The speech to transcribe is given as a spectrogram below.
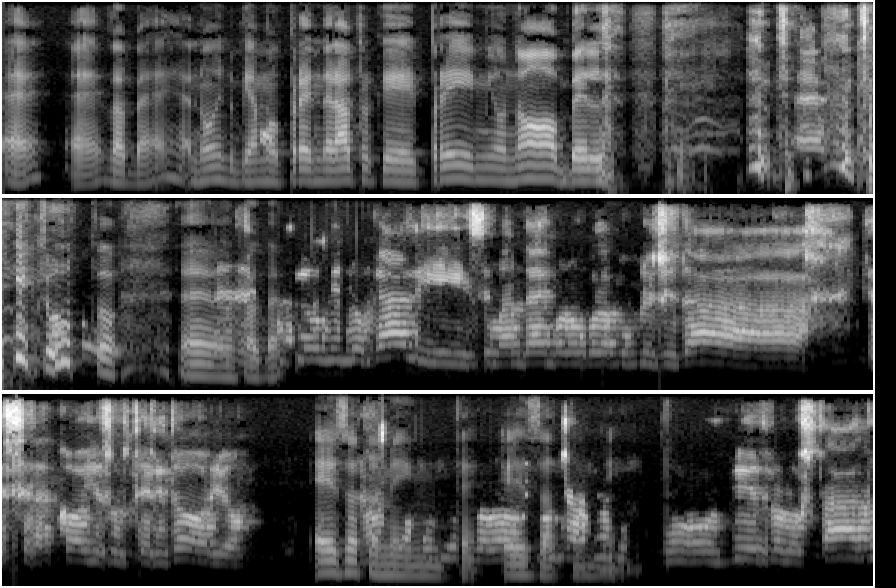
Eh, eh, vabbè, noi dobbiamo prendere altro che il premio Nobel di tutto. Eh, vabbè. televisioni locali si mantengono con la pubblicità che si raccoglie sul territorio. Esattamente, non, non già esattamente. più dietro lo Stato,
